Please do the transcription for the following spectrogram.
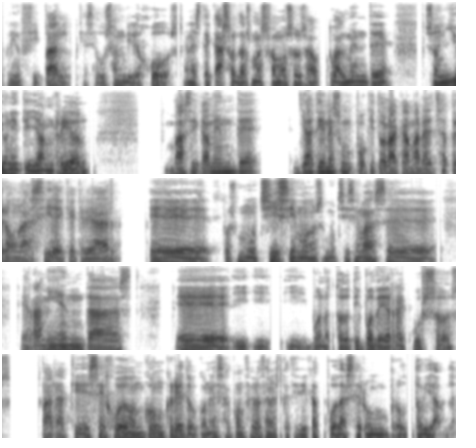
principal que se usa en videojuegos, en este caso los más famosos actualmente son Unity y Unreal, básicamente ya tienes un poquito la cámara hecha, pero aún así hay que crear eh, pues muchísimos, muchísimas eh, herramientas eh, y, bueno, todo tipo de recursos para que ese juego en concreto, con esa configuración específica, pueda ser un producto viable.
